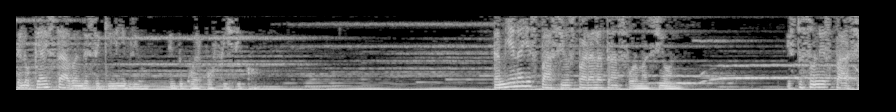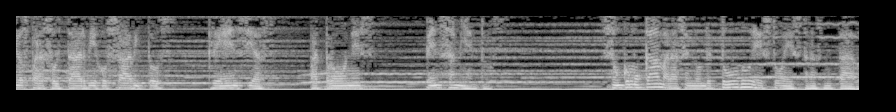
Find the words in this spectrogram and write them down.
de lo que ha estado en desequilibrio en tu cuerpo físico. También hay espacios para la transformación. Estos son espacios para soltar viejos hábitos, creencias, patrones, pensamientos son como cámaras en donde todo esto es transmutado.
